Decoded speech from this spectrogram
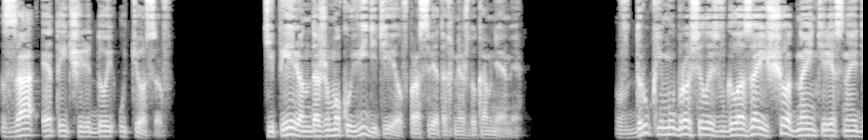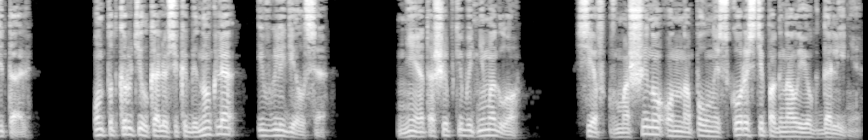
за этой чередой утесов. Теперь он даже мог увидеть ее в просветах между камнями. Вдруг ему бросилась в глаза еще одна интересная деталь. Он подкрутил колесико бинокля и вгляделся. Нет, ошибки быть не могло. Сев в машину, он на полной скорости погнал ее к долине.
